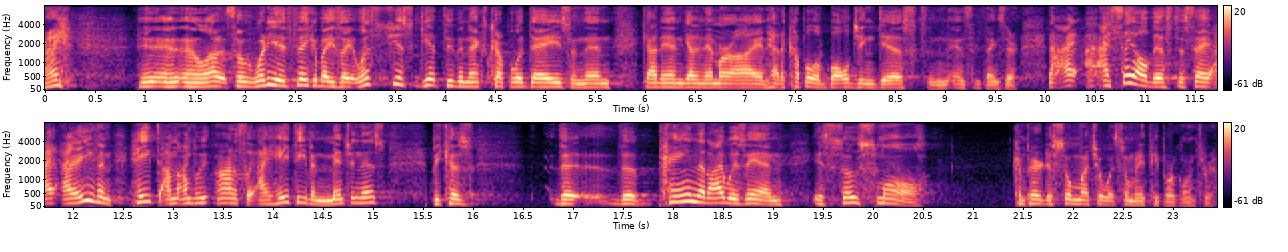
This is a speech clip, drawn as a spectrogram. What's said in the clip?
right? And, and, a lot of, so what do you think about? He's like, let's just get through the next couple of days, and then got in, got an MRI, and had a couple of bulging discs and, and some things there. Now, I, I say all this to say I, I even hate. I'm, I'm, honestly, I hate to even mention this because the, the pain that I was in is so small compared to so much of what so many people are going through.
